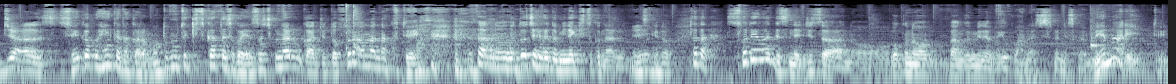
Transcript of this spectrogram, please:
じゃあ性格変化だからもともときつかった人が優しくなるのかっていうとそれはあんまなくて あのどちらかというとみんなきつくなるんですけど、ただそれはですね実はあの僕の番組でもよくお話しするんですけどメマリーっていう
